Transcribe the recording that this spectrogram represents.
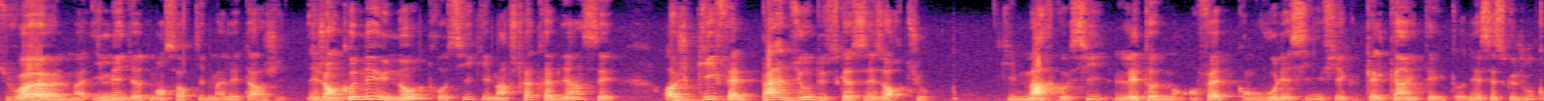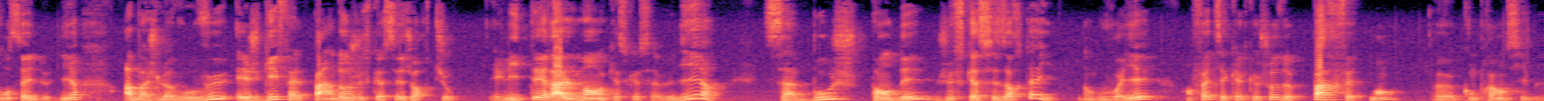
tu vois, elle m'a immédiatement sorti de ma léthargie. Et j'en connais une autre aussi qui marche très très bien, c'est Oh, je giffe el pendio jusqu'à ses ortios, qui marque aussi l'étonnement. En fait, quand vous voulez signifier que quelqu'un était étonné, c'est ce que je vous conseille de dire Ah bah je l'avais vu et je giffe el pendo jusqu'à ses ortios. Et littéralement, qu'est-ce que ça veut dire? Sa bouche pendait jusqu'à ses orteils. Donc vous voyez, en fait, c'est quelque chose de parfaitement euh, compréhensible.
